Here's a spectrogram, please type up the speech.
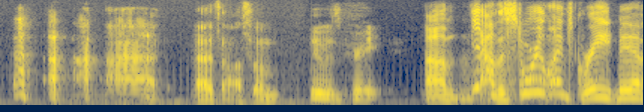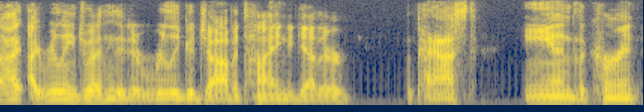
That's awesome. It was great. Um, yeah, the storyline's great, man. I, I really enjoyed. It. I think they did a really good job of tying together the past and the current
